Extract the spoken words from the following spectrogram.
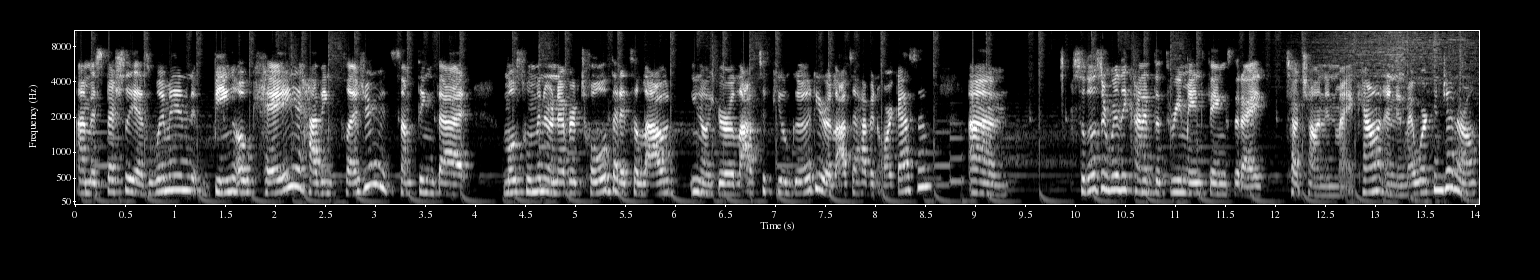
um, especially as women, being okay, having pleasure. It's something that most women are never told that it's allowed, you know, you're allowed to feel good, you're allowed to have an orgasm. Um, so those are really kind of the three main things that I touch on in my account and in my work in general.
